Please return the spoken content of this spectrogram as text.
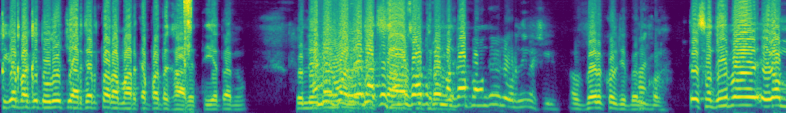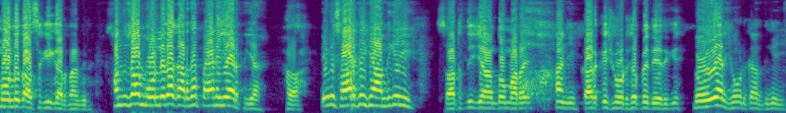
ਠੀਕ ਆ ਬਾਕੀ ਦੋ ਦੋ ਚਾਰ ਚਾਰ ਧਾਰਾ ਮਾਰ ਕੇ ਆਪਾਂ ਦਿਖਾ ਦਿੱਤੀ ਆ ਤੁਹਾਨੂੰ। ਸੋ ਹਵਾਲੇ ਦੀ ਬਾਕੀ ਸੰਧੂ ਸਾਫ਼ ਸਾਹਿਬ ਕੋਈ ਸੁਥਰੀ ਮੰਗਾ ਪਾਉਣ ਦੀ ਵੀ ਲੋੜ ਨਹੀਂ ਮਸ਼ੀਨ। ਬਿਲਕੁਲ ਜੀ ਬਿਲਕੁਲ। ਤੇ ਸੰਦੀਪ ਇਹਦਾ ਮੁੱਲ ਦੱਸ ਕੀ ਕਰਦਾ ਵੀਰ ਸੰਧੂ ਸਾਹਿਬ ਮੁੱਲ ਦਾ ਕਰਦੇ 65000 ਰੁਪਿਆ ਹਾਂ। ਇਹ ਵੀ ਸਾਰ ਦੀ ਜਾਂਦੀ ਹੈ ਜੀ। 60 ਦੀ ਜਾਨ ਤੋਂ ਮਾਰੇ ਹਾਂਜੀ। ਕਰਕੇ ਛੋਟ ਛੱਪੇ ਦੇ ਦਈਏ। 2000 ਛੋੜ ਕਰ ਦਈਏ ਜੀ।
